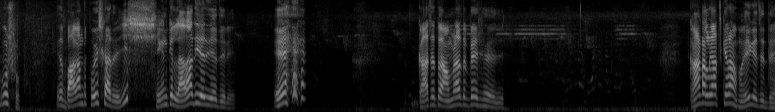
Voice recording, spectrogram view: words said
বসো বাগান তো পরিষ্কার রে। ইস, সেখানকে লাড়া দিয়ে দিয়েছে রে। এ গাছে তো আমরা তো বেশ হয়েছে। কাঁঠাল গাছ কেরাম হয়ে গেছে দে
